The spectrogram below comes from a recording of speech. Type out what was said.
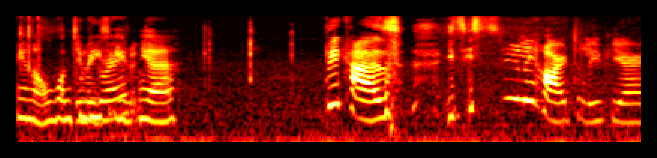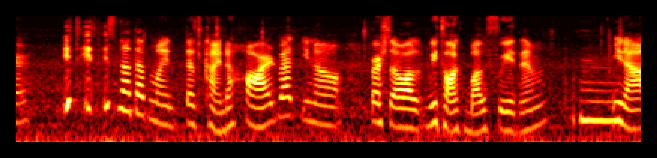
you know, want to leave Immigrate? Iran? Yeah. because it's, it's really hard to live here. It, it, it's not that my that kind of hard, but you know, first of all, we talk about freedom, Mm. you know,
